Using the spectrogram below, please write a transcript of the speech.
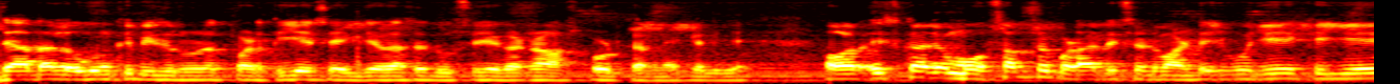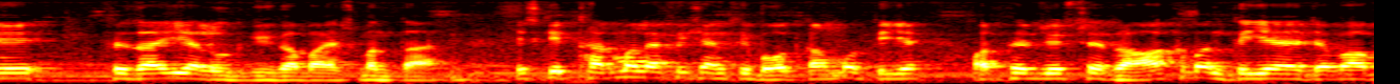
زیادہ لوگوں کی بھی ضرورت پڑتی ہے اسے ایک جگہ سے دوسری جگہ ٹرانسپورٹ کرنے کے لیے۔ اور اس کا جو سب سے بڑا ڈس ایڈوانٹیج وہ یہ کہ یہ فضائی آلودگی کا باعث بنتا ہے۔ اس کی تھرمل ایفیشنسی بہت کم ہوتی ہے اور پھر جو اس سے راکھ بنتی ہے، جب آپ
